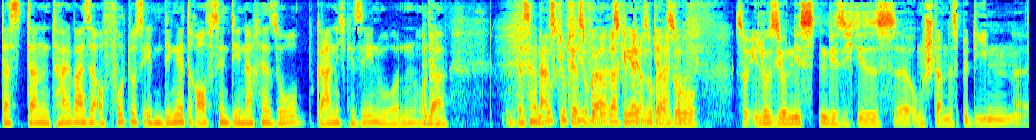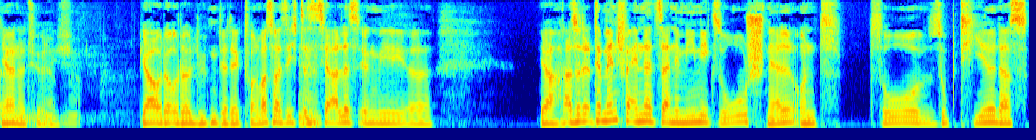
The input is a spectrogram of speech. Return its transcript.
dass dann teilweise auf Fotos eben Dinge drauf sind, die nachher so gar nicht gesehen wurden. Oder deshalb Na, musst es gibt du ja viel sogar, es gibt ja sogar so, so Illusionisten, die sich dieses äh, Umstandes bedienen. Ja, natürlich. Ja, ja. Ja, oder, oder Lügendetektoren, was weiß ich, das ist ja alles irgendwie, äh, ja, also der, der Mensch verändert seine Mimik so schnell und so subtil, dass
